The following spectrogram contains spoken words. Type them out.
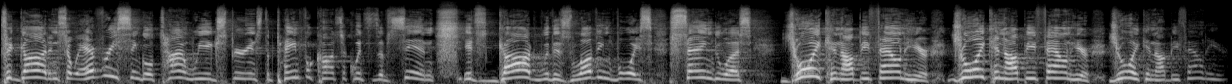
to God. And so every single time we experience the painful consequences of sin, it's God with his loving voice saying to us, Joy cannot be found here. Joy cannot be found here. Joy cannot be found here.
